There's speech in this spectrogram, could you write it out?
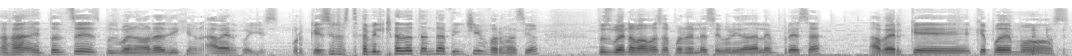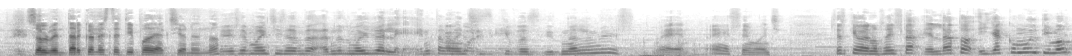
Ajá, entonces, pues bueno, ahora dijeron, a ver, güeyes, ¿por qué se nos está filtrando tanta pinche información? Pues bueno, vamos a ponerle seguridad a la empresa, a ver qué, qué podemos solventar con este tipo de acciones, ¿no? Ese Monchis anda, andas muy violento, Monchis. Que pues, no lo andes. Bueno, ese Monchis. Es que bueno, pues ahí está el dato. Y ya como último,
